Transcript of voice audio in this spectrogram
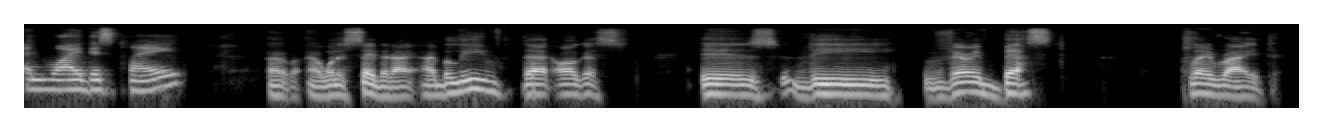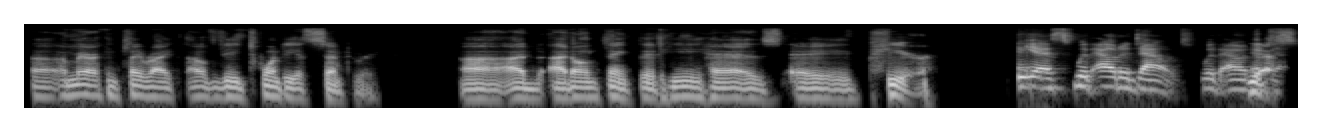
and why this play? Uh, I want to say that I, I believe that August is the very best playwright, uh, American playwright of the 20th century. Uh, I, I don't think that he has a peer. Yes, without a doubt. Without yes.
